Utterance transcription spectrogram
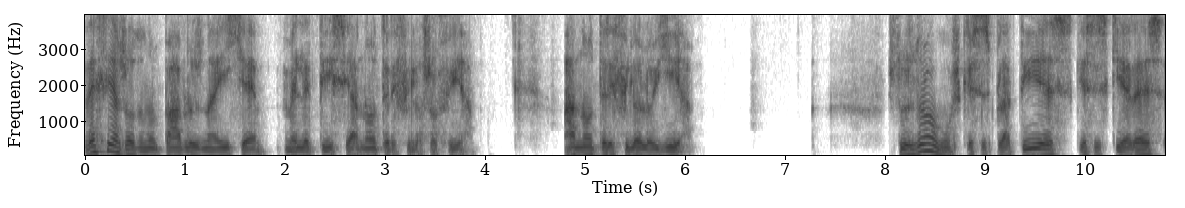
δεν χρειαζόταν ο Παύλος να είχε μελετήσει ανώτερη φιλοσοφία, ανώτερη φιλολογία. Στους δρόμους και στις πλατείες και στις κιερές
